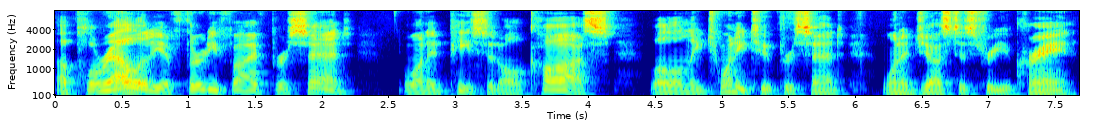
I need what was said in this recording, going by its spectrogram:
a plurality of 35% wanted peace at all costs, while only 22% wanted justice for Ukraine.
